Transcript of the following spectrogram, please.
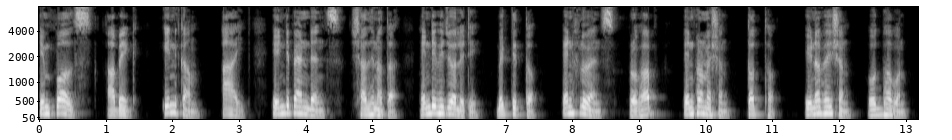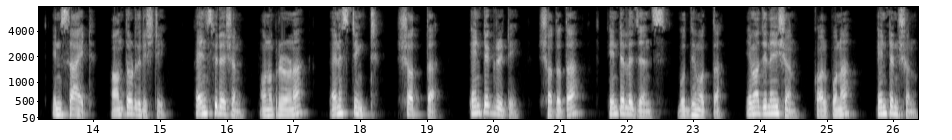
ইম্পলস আবেগ ইনকাম আয় ইন্ডিপেন্ডেন্স স্বাধীনতা ইন্ডিভিজুয়ালিটি ব্যক্তিত্ব ইনফ্লুয়েন্স প্রভাব ইনফরমেশন তথ্য ইনোভেশন উদ্ভাবন ইনসাইট অন্তর্দৃষ্টি ইন্সপিরেশন অনুপ্রেরণা ইনস্টিংক্ট সত্তা ইন্টেগ্রিটি সততা ইন্টেলিজেন্স বুদ্ধিমত্তা ইমাজিনেশন কল্পনা ইন্টেনশন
